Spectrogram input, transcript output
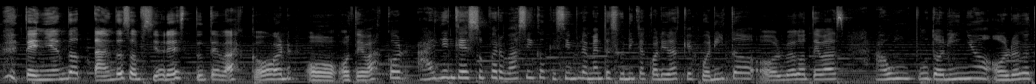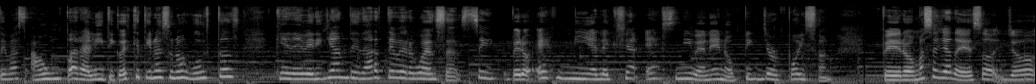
teniendo tantas opciones, tú te vas con, o, te vas con alguien que es súper básico, que simplemente su única cualidad que es bonito, o luego te vas a un puto niño, o luego te vas a un paralítico. Es que tienes unos gustos que deberían de darte vergüenza, sí, pero es mi elección, es mi veneno, pick your poison. Pero más allá de eso, yo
